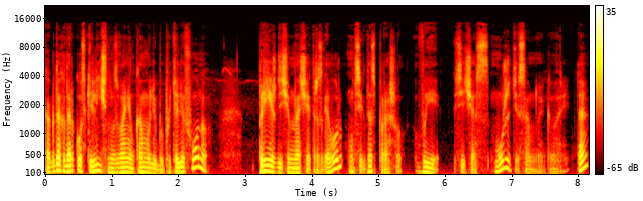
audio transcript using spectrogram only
когда Ходорковский лично звонил кому-либо по телефону, прежде чем начать разговор, он всегда спрашивал, вы сейчас можете со мной говорить, да?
